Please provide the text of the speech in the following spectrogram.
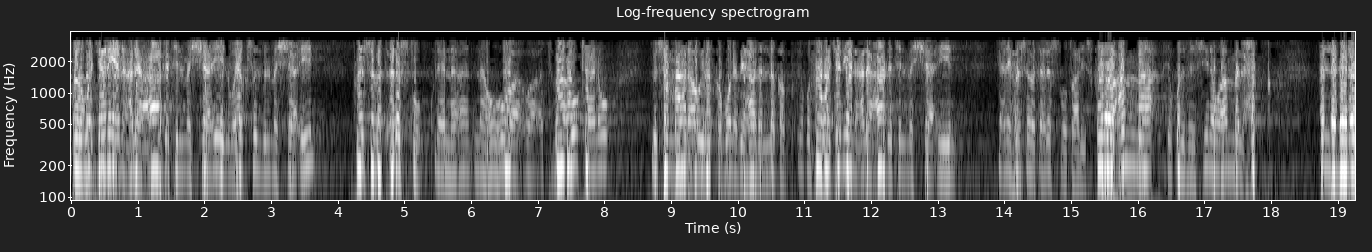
فهو جريا على عادة المشائين ويقصد بالمشائين. فلسفة أرسطو لأنه هو وأتباعه كانوا يسمون أو يلقبون بهذا اللقب. يقول فهو جريا على عادة المشائين. يعني فلسفة أرسطو طاليس. قال وأما يقول ابن سينا وأما الحق الذي لا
